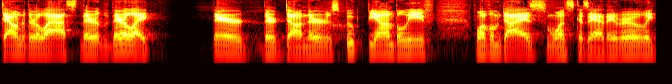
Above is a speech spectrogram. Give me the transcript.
down to their last. They're they're like they're they're done. They're spooked beyond belief. One of them dies once because yeah, they literally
